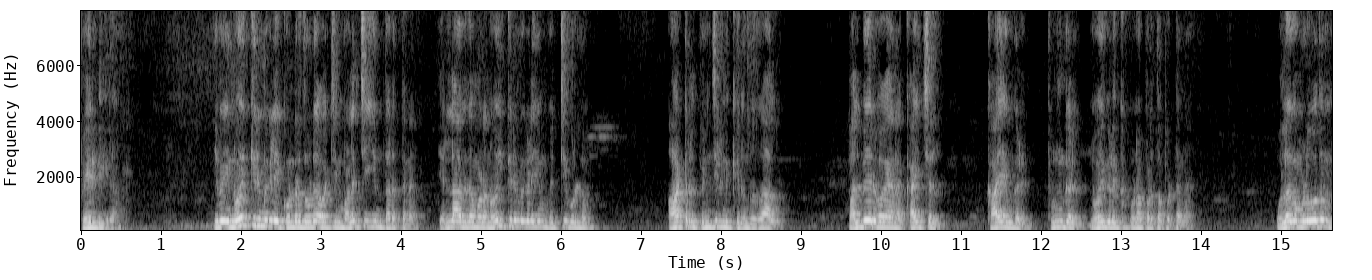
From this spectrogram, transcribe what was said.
பெயரிடுகிறார் இவை நோய்க்கிருமிகளை கொன்றதோடு அவற்றின் வளர்ச்சியையும் தடுத்தன. எல்லா விதமான நோய்க்கிருமிகளையும் வெற்றி கொள்ளும் ஆற்றல் பென்சிலினுக்கு இருந்ததால் பல்வேறு வகையான காய்ச்சல் காயங்கள் புண்கள் நோய்களுக்கு குணப்படுத்தப்பட்டன. உலகம் முழுவதும்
